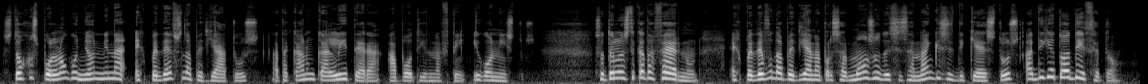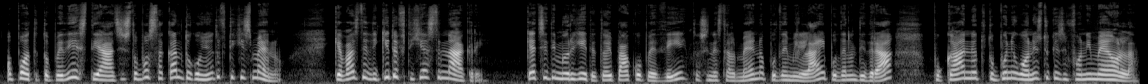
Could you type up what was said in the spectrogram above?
Στόχος πολλών γονιών είναι να εκπαιδεύσουν τα παιδιά τους να τα κάνουν καλύτερα από ό,τι είναι αυτοί, οι γονείς τους. Στο τέλος, τι καταφέρνουν; Εκπαιδεύουν τα παιδιά να προσαρμόζονται στις ανάγκες τις δικές τους αντί για το αντίθετο. Οπότε το παιδί εστιάζει στο πώς θα κάνει το γονιό του ευτυχισμένο και βάζει τη δική του ευτυχία στην άκρη. Και έτσι δημιουργείται το υπάκου παιδί, το συναισθαλμένο που δεν μιλάει, που δεν αντιδρά, που κάνει ό,τι του πούν οι γονείς του και συμφωνεί με όλα.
